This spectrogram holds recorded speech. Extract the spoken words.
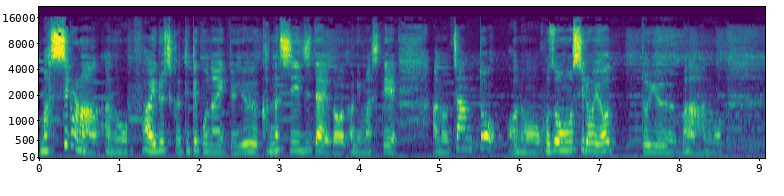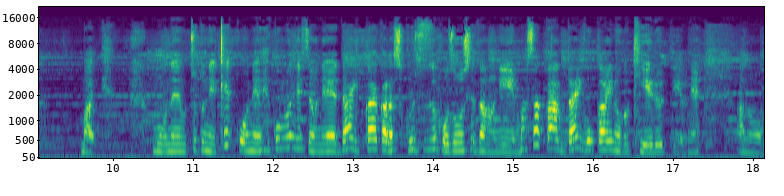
真っ白な、あの、ファイルしか出てこないという悲しい事態がありまして、あの、ちゃんと、あの、保存をしろよという、まあ、あの、まあ、もうね、ちょっとね、結構ね、へこむんですよね。第1回から少しずつ保存してたのに、まさか第5回のが消えるっていうね。あの、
